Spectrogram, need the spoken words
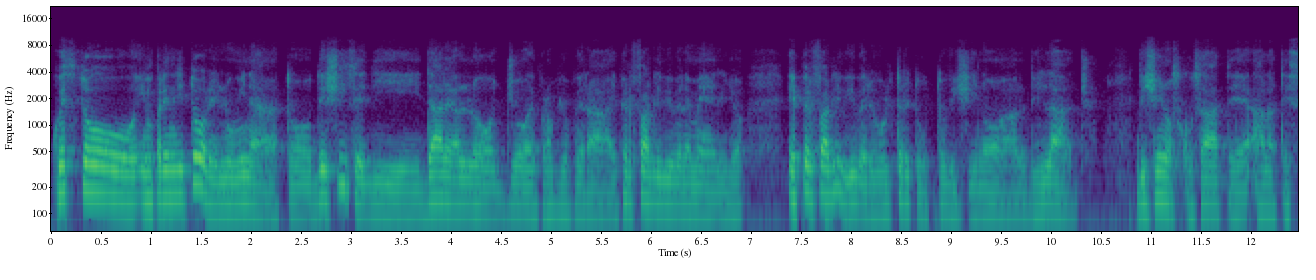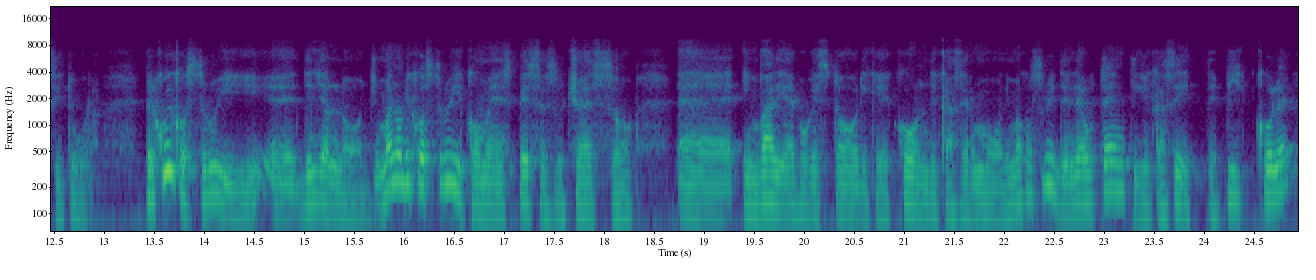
questo imprenditore illuminato decise di dare alloggio ai propri operai per farli vivere meglio e per farli vivere oltretutto vicino al villaggio, vicino scusate alla tessitura. Per cui costruì eh, degli alloggi, ma non li costruì come spesso è successo eh, in varie epoche storiche con dei casermoni, ma costruì delle autentiche casette piccole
